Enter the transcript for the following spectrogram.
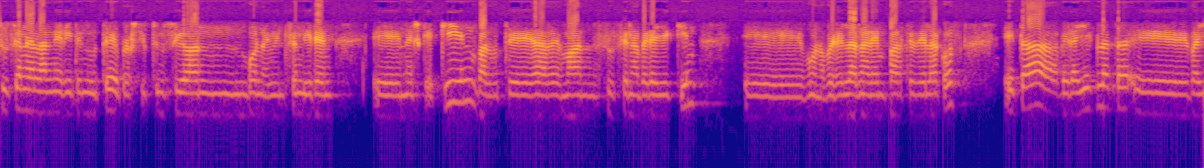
zuzen lan egiten dute prostituzioan, bueno, ibiltzen diren e, neskekin, badute harreman zuzena beraiekin, e, bueno, bere lanaren parte delakoz, eta beraiek lata, e, bai,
